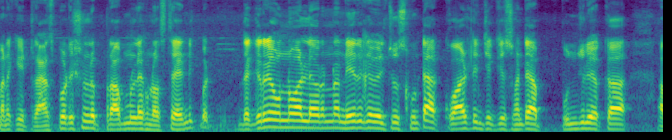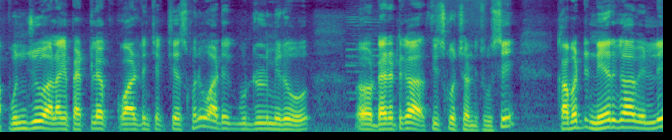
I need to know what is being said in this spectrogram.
మనకి ట్రాన్స్పోర్టేషన్లో ప్రాబ్లం లేకుండా వస్తాయండి. బట్ దగ్గరగా ఉన్న వాళ్ళు ఎవరన్నా నేరుగా వెళ్ళి చూసుకుంటే ఆ క్వాలిటీని చెక్ చేసుకుంటే ఆ పుంజుల యొక్క ఆ పుంజు అలాగే పెట్టల యొక్క క్వాలిటీని చెక్ చేసుకొని వాటి గుడ్లను మీరు డైరెక్ట్గా తీసుకొచ్చండి చూసి. కాబట్టి నేరుగా వెళ్ళి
